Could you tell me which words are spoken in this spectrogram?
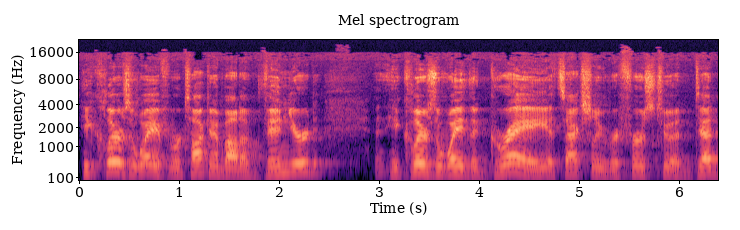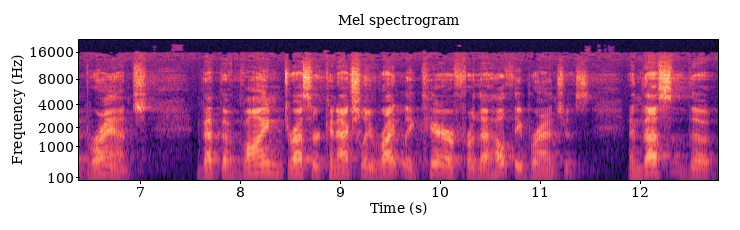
He clears away, if we're talking about a vineyard, he clears away the gray. It actually refers to a dead branch that the vine dresser can actually rightly care for the healthy branches. And thus, the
